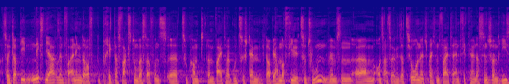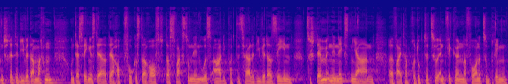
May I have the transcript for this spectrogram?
Also ich glaube, die nächsten Jahre sind vor allen Dingen darauf geprägt, das Wachstum, was da auf uns äh, zukommt, ähm, weiter gut zu stemmen. Ich glaube, wir haben noch viel zu tun. Wir müssen ähm, uns als Organisation entsprechend weiterentwickeln. Das sind schon Riesenschritte, die wir da machen. Und deswegen ist der, der Hauptfokus darauf, das Wachstum in den USA, die Potenziale, die wir da sehen, zu stemmen in den nächsten Jahren, äh, weiter Produkte zu entwickeln, nach vorne zu bringen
